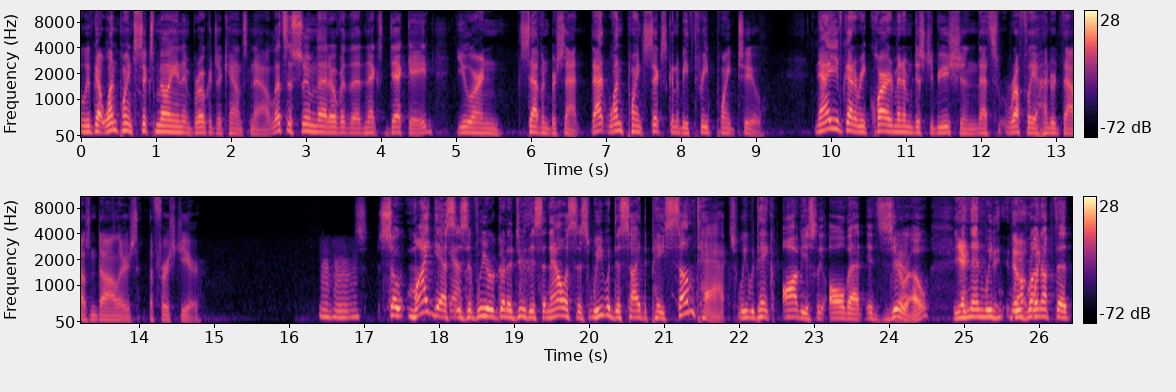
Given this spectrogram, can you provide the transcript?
we've got 1.6 million in brokerage accounts now. Let's assume that over the next decade you earn 7%. That 1.6 is going to be 3.2. Now you've got a required minimum distribution that's roughly $100,000 the first year. Mm-hmm. So my guess Yeah. is if we were going to do this analysis, we would decide to pay some tax. We would take obviously all that it's zero, Yeah, and then we'd, the- the- we'd run what- up the,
